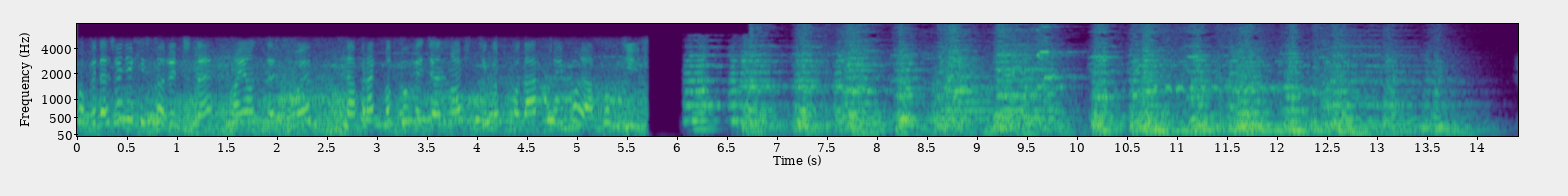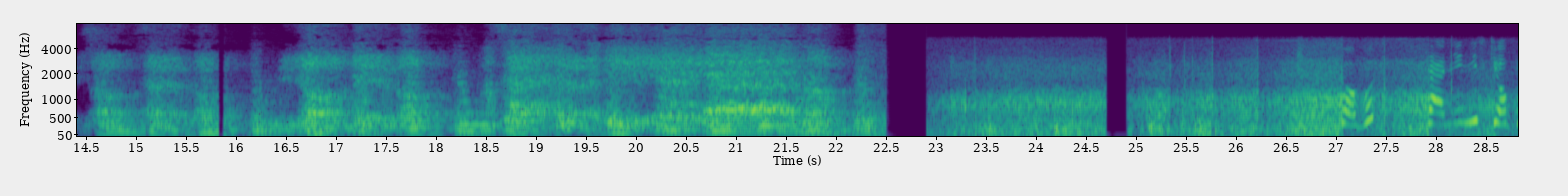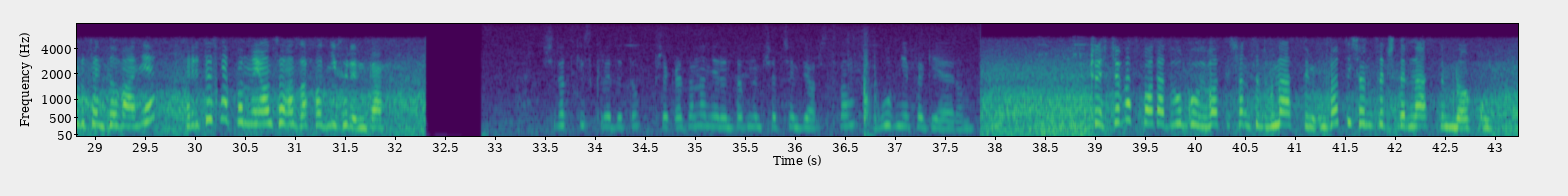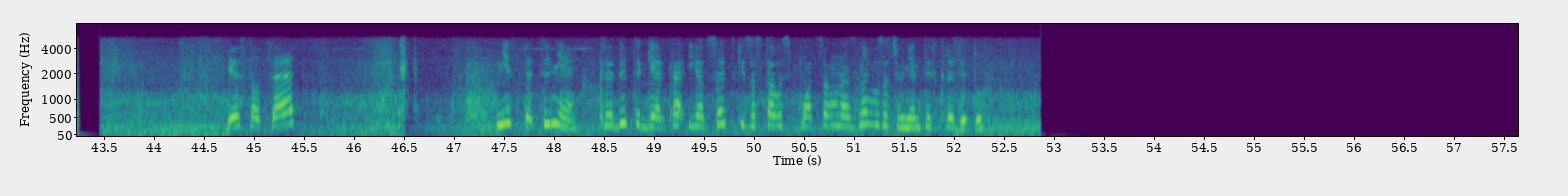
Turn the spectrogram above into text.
jako wydarzenie historyczne mające wpływ na brak odpowiedzialności gospodarczej Polaków dziś. Niskie oprocentowanie, recesja panująca na zachodnich rynkach. Środki z kredytów przekazano nierentownym przedsiębiorstwom, głównie PGR-om. Częściowa spłata długu w 2012 i 2014 roku. Jest to CET? Niestety nie. Kredyty Gierka i odsetki zostały spłacone z nowo zaciągniętych kredytów.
